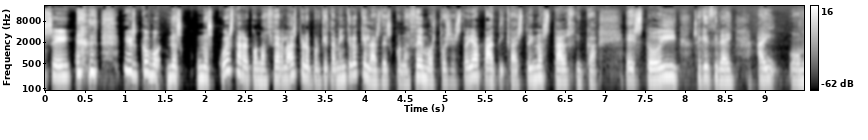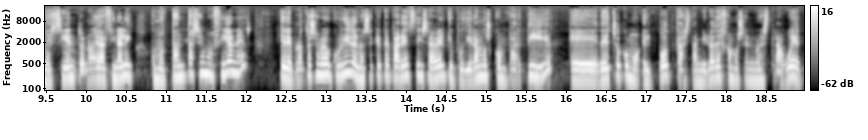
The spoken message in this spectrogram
sé, es como, nos, nos, cuesta reconocerlas, pero porque también creo que las desconocemos, pues estoy apática, estoy nostálgica, estoy, o sea, que decir, hay, hay, o me siento, ¿no? al final hay como tantas emociones que de pronto se me ha ocurrido, no sé qué te parece Isabel, que pudiéramos compartir, eh, de hecho como el podcast también lo dejamos en nuestra web,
